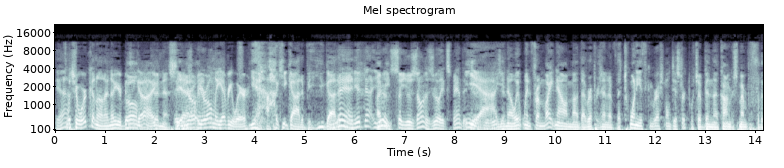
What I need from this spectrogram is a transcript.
Yeah. what you're working on. I know you're a busy Oh, my guy. goodness, yeah. You're, you're only everywhere. Yeah, you gotta be. You gotta Man, be. you're, down, you're mean- so your zone has really expanded. Your- your Yeah, you know, it went from right now I'm uh, the representative of the 20th congressional district, which I've been the Congress member for the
